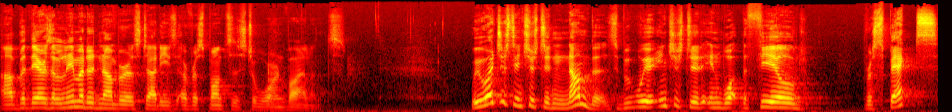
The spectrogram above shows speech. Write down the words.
uh, but there is a limited number of studies of responses to war and violence. We weren't just interested in numbers, but we were interested in what the field respects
